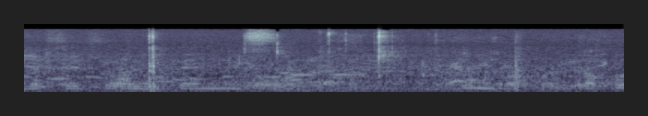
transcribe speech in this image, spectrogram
proceso técnico, el rojo, el rojo,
